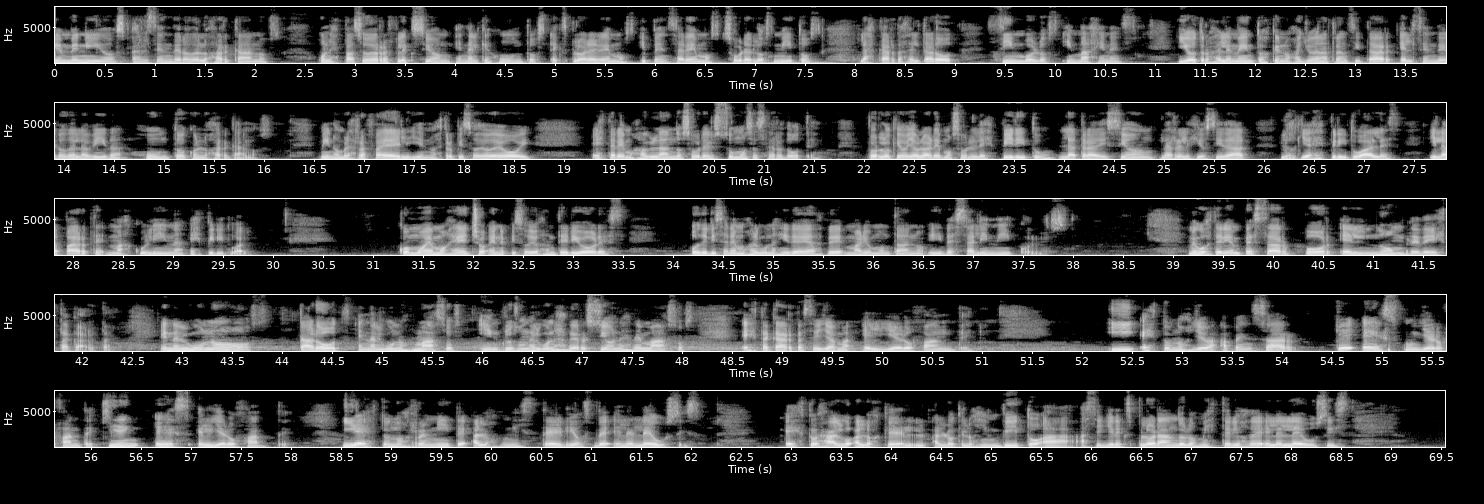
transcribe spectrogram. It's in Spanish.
Bienvenidos al Sendero de los Arcanos, un espacio de reflexión en el que juntos exploraremos y pensaremos sobre los mitos, las cartas del tarot, símbolos, imágenes y otros elementos que nos ayudan a transitar el sendero de la vida junto con los arcanos. Mi nombre es Rafael y en nuestro episodio de hoy estaremos hablando sobre el sumo sacerdote, por lo que hoy hablaremos sobre el espíritu, la tradición, la religiosidad, los guías espirituales y la parte masculina espiritual. Como hemos hecho en episodios anteriores, utilizaremos algunas ideas de Mario Montano y de Sally Nichols. Me gustaría empezar por el nombre de esta carta. En algunos tarots, en algunos mazos, incluso en algunas versiones de mazos, esta carta se llama el hierofante. Y esto nos lleva a pensar ¿Qué es un hierofante? ¿Quién es el hierofante? Y esto nos remite a los misterios de el Eleusis. Esto es algo a, los que, a lo que los invito a, seguir explorando los misterios de el Eleusis.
